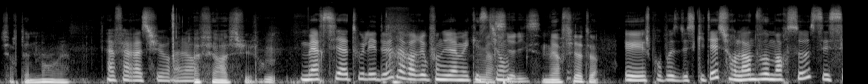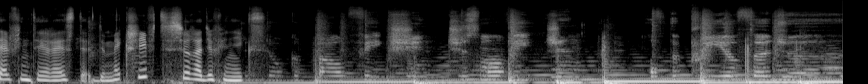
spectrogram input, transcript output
Certainement, ouais. Affaire à suivre. Alors, Affaire à suivre. merci à tous les deux d'avoir répondu à mes questions. Merci Alix. Merci à toi. Et je propose de se quitter sur l'un de vos morceaux, c'est Self Interest de Makeshift sur Radio Phoenix. talk about fiction, just my vision of the pre-future.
